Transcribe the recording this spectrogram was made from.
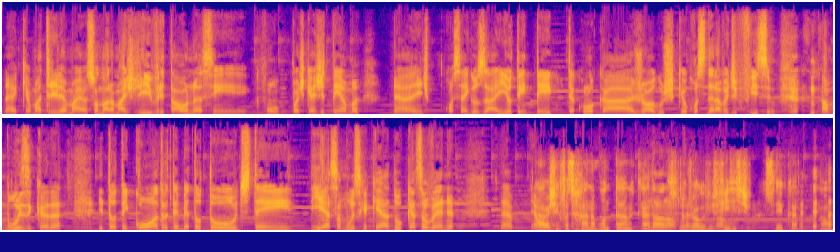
Né, que é uma trilha mais, sonora mais livre e tal, né? Assim, foi um podcast de tema. Né, a gente consegue usar aí. Eu tentei até colocar jogos que eu considerava difícil na música, né? Então tem Contra, tem Battletoads, tem. E essa música que é a do Castlevania. Né? É Ah, um- eu achei que fosse Hannah Montana, cara. Não, não, Você cara, jogos não. difíceis pra você, cara. Não, não.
